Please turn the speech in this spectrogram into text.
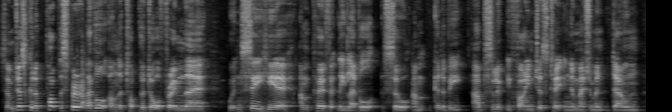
So I'm just going to pop the spirit level on the top of the door frame there. We can see here I'm perfectly level, so I'm going to be absolutely fine just taking a measurement down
